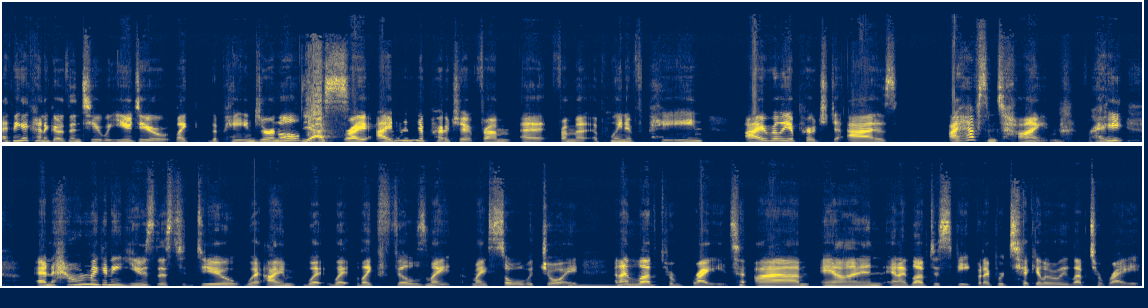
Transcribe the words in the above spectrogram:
I think it kind of goes into what you do, like the pain journal. Yes. Right. I didn't approach it from a, from a, a point of pain. I really approached it as I have some time, right? And how am I going to use this to do what I'm what what like fills my my soul with joy? Mm. And I love to write, um, and and I love to speak, but I particularly love to write.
